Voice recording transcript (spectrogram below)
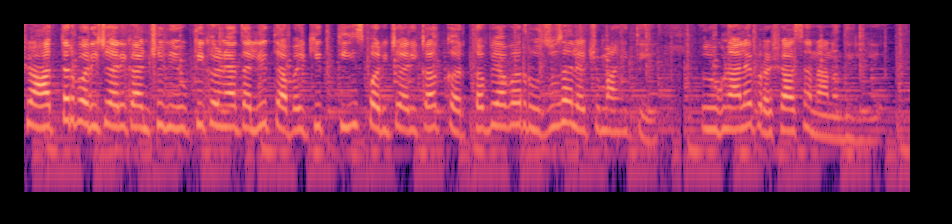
शहात्तर परिचारिकांची नियुक्ती करण्यात आली. त्यापैकी तीस परिचारिका कर्तव्यावर रुजू झाल्याची माहिती रुग्णालय प्रशासनानं दिली आहे.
